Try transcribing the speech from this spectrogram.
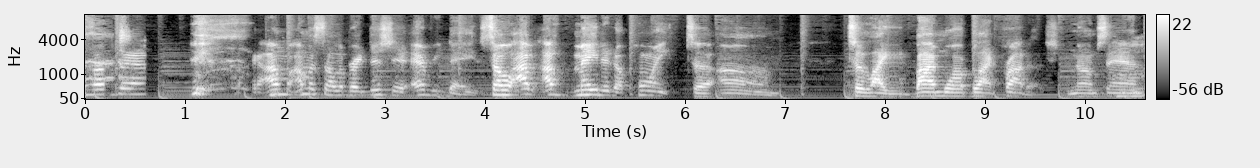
You know I'm saying? I'm, I'm gonna celebrate this shit every day. So I've, I've made it a point to um to like buy more black products. You know what I'm saying?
